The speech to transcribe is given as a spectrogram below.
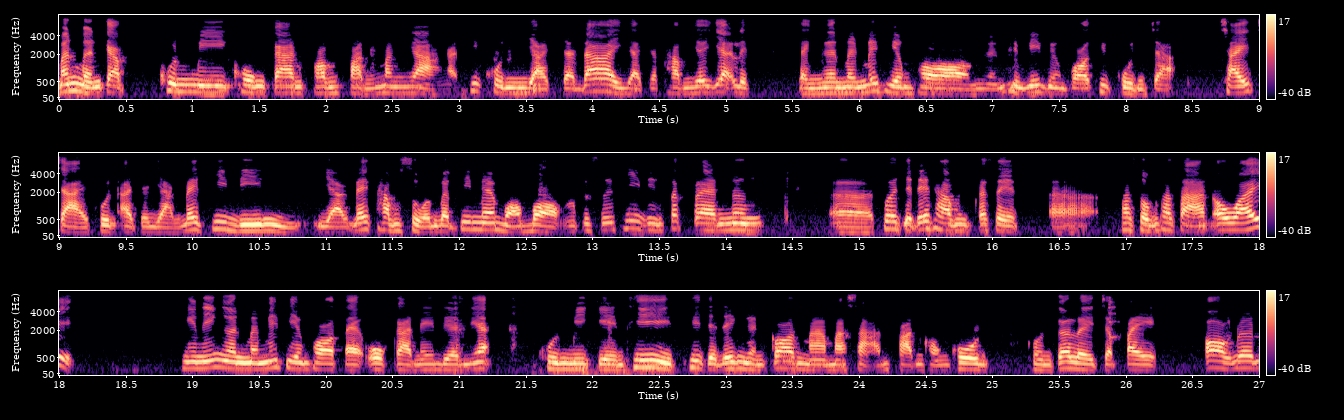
มันเหมือนกับ คุณมีโครงการความฝันบางอย่างอะที่คุณอยากจะได้ อยากจะทำเยอะแยะเลย แต่เงินมันไม่เพียงพอ เงินมันไม่เพียงพอที่คุณจะใช้จ่ายคุณอาจจะอยากได้ที่ดิน อยากได้ทำสวนแบบที่แม่หมอบอกไปซื้อที่ดินสักแปลงหนึ่งเอ่อเพื่อจะได้ทำเกษตรเอ่อผสมผสานเอาไว้ ทีนี้เงินมันไม่เพียงพอแต่โอกาสในเดือนเนี้ยคุณมีเกณฑ์ที่ที่จะได้เงินก้อนมามาสารฝันของคุณคุณก็เลยจะไป ออกเดิน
